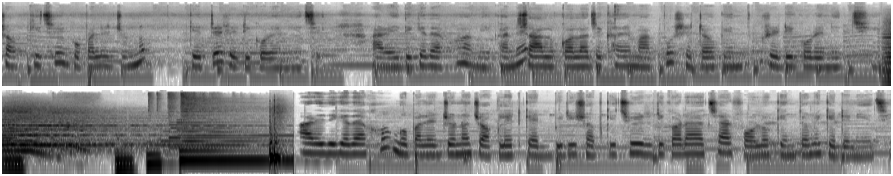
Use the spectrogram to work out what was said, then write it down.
সব কিছুই গোপালের জন্য কেটে রেডি করে নিয়েছি। আর এইদিকে দেখো, আমি এখানে চাল কলা যেখানে মাখবো সেটাও কিন্তু রেডি করে নিচ্ছি। আর এদিকে দেখো, গোপালের জন্য চকলেট ক্যাডবেরি সব কিছুই রেডি করা আছে আর ফলও কিন্তু আমি কেটে নিয়েছি।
